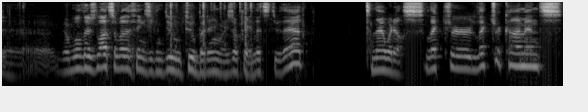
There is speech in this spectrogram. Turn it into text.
uh, well there's lots of other things you can do too but anyways okay let's do that. Now what else? Lecture lecture comments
